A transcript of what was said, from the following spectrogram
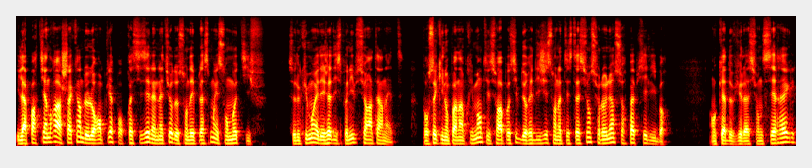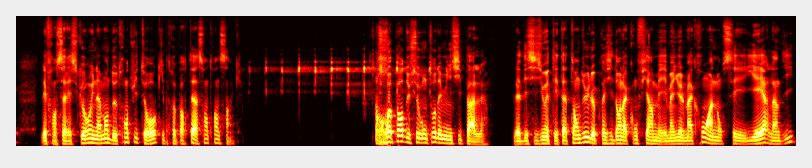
Il appartiendra à chacun de le remplir pour préciser la nature de son déplacement et son motif. Ce document est déjà disponible sur Internet. Pour ceux qui n'ont pas d'imprimante, il sera possible de rédiger son attestation sur l'honneur sur papier libre. En cas de violation de ces règles, les Français risqueront une amende de 38 euros qui peut être portée à 135. Report du second tour des municipales. La décision était attendue, le président l'a confirmé. Emmanuel Macron a annoncé hier, lundi,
